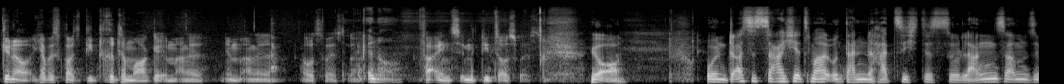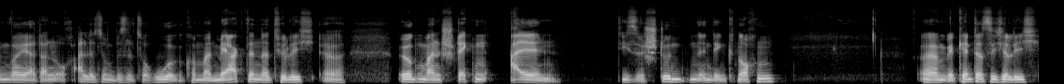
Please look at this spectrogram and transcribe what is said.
Genau, ich habe jetzt quasi die dritte Marke im Angel, im Angelausweis da. Genau. Vereinsmitgliedsausweis. Ja. Und das ist, sage ich jetzt mal, und dann hat sich das so langsam, sind wir ja dann auch alle so ein bisschen zur Ruhe gekommen. Man merkt dann natürlich, äh, irgendwann stecken allen diese Stunden in den Knochen. Ähm, ihr kennt das sicherlich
